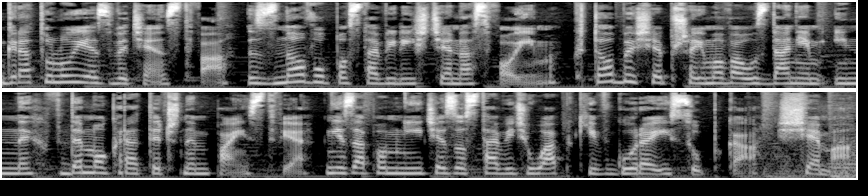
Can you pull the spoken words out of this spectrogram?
Gratuluję zwycięstwa. Znowu postawiliście na swoim. Kto by się przejmował zdaniem innych w demokratycznym państwie? Nie zapomnijcie zostawić łapki w górę i subka. Siema.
